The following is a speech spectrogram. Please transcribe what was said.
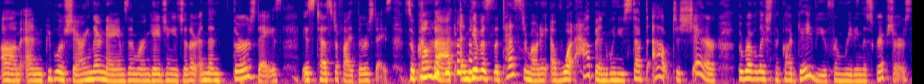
um, and people are sharing their names and we're engaging each other. And then Thursdays is Testify Thursdays. So come back and give us the testimony of what happened when you stepped out to share the revelation that God gave you from reading the scriptures.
